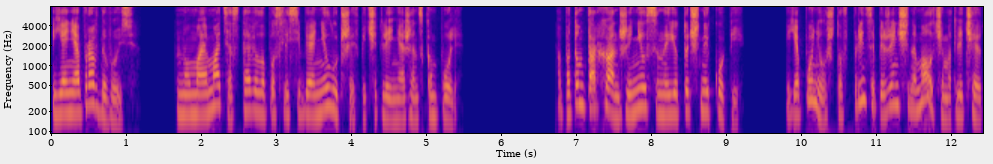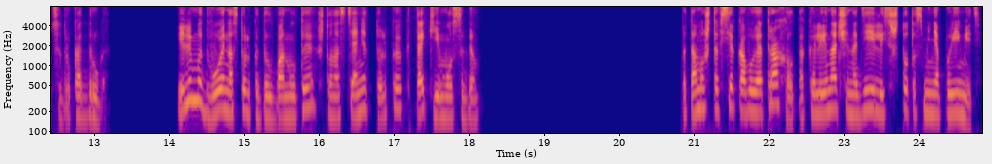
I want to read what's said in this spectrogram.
Я не оправдываюсь, но моя мать оставила после себя не лучшее впечатление о женском поле. А потом Тархан женился на ее точной копии, я понял, что в принципе женщины мало чем отличаются друг от друга. Или мы двое настолько долбанутые, что нас тянет только к таким особям. Потому что все, кого я трахал, так или иначе надеялись что-то с меня поиметь.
